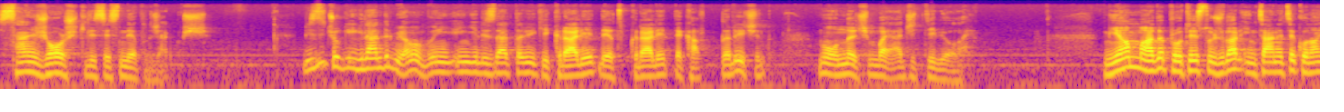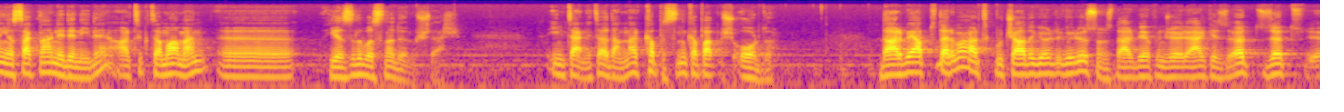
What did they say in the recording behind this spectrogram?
Saint George Kilisesi'nde yapılacakmış. Bizi çok ilgilendirmiyor ama bu İng- İngilizler tabii ki kraliyetle yatıp kraliyetle kalktıkları için bu onlar için bayağı ciddi bir olay. Myanmar'da protestocular internete konan yasaklar nedeniyle artık tamamen e, yazılı basına dönmüşler. İnternete adamlar kapısını kapatmış ordu. Darbe yaptılar ama artık bu çağda gör- görüyorsunuz. Darbe yapınca öyle herkes öt zöt e,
